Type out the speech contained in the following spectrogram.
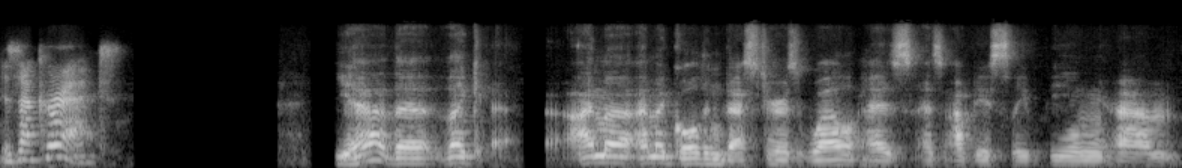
Is that correct? Yeah, the like I'm a I'm a gold investor as well as as obviously being um,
